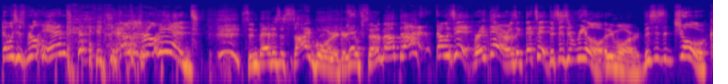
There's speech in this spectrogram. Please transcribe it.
That was his real hand? that was his real hand. Sinbad is a cyborg. Are you upset about that? That was it right there. I was like, that's it. This isn't real anymore. This is a joke.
